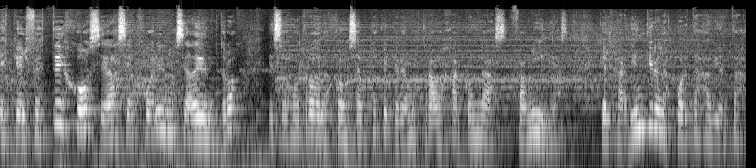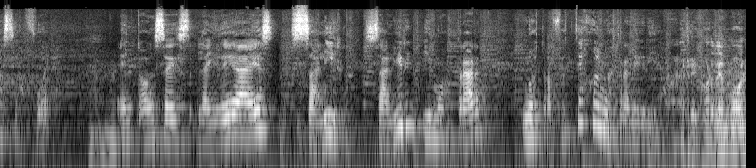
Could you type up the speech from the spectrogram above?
es que el festejo se hace afuera y no hacia adentro. Eso es otro de los conceptos que queremos trabajar con las familias, que el jardín tiene las puertas abiertas hacia afuera. Entonces la idea es salir, salir y mostrar nuestro festejo y nuestra alegría. Recordemos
